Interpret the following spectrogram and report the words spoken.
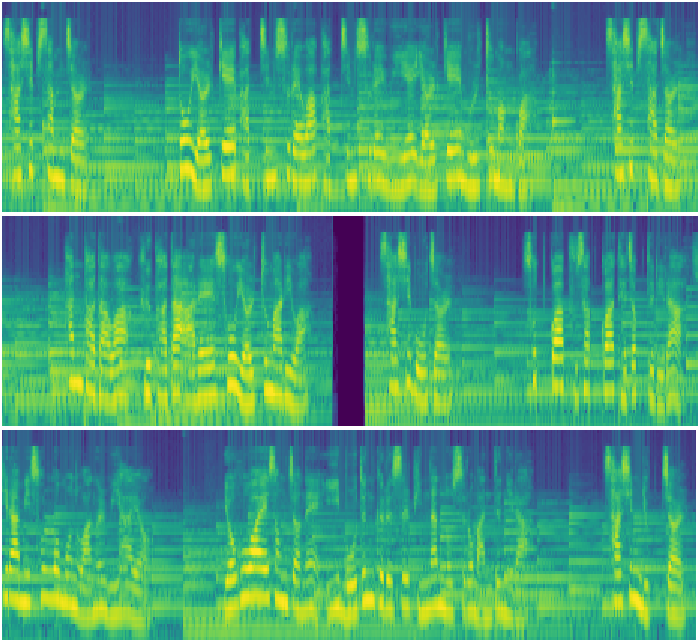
43절. 또 10개의 받침 수레와 받침 수레 위에 10개의 물두멍과 44절. 한 바다와 그 바다 아래에 소 12마리와 45절 솥과 부삽과 대접들이라 히람이 솔로몬 왕을 위하여 여호와의 성전에 이 모든 그릇을 빛난 노스로 만드니라. 46절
